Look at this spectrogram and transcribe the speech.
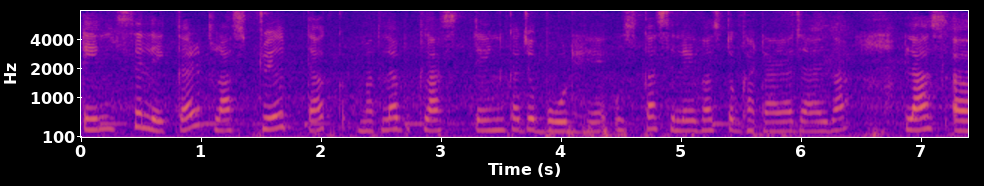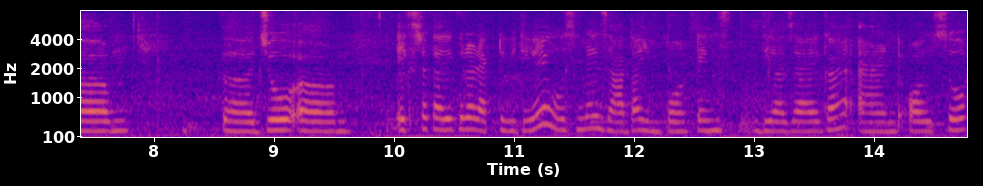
टेन से लेकर क्लास ट्वेल्व तक मतलब क्लास टेन का जो बोर्ड है उसका सिलेबस तो घटाया जाएगा. प्लस uh, uh, जो एक्स्ट्रा करिकुलर एक्टिविटी है उसमें ज़्यादा इम्पोर्टेंस दिया जाएगा. एंड ऑल्सो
